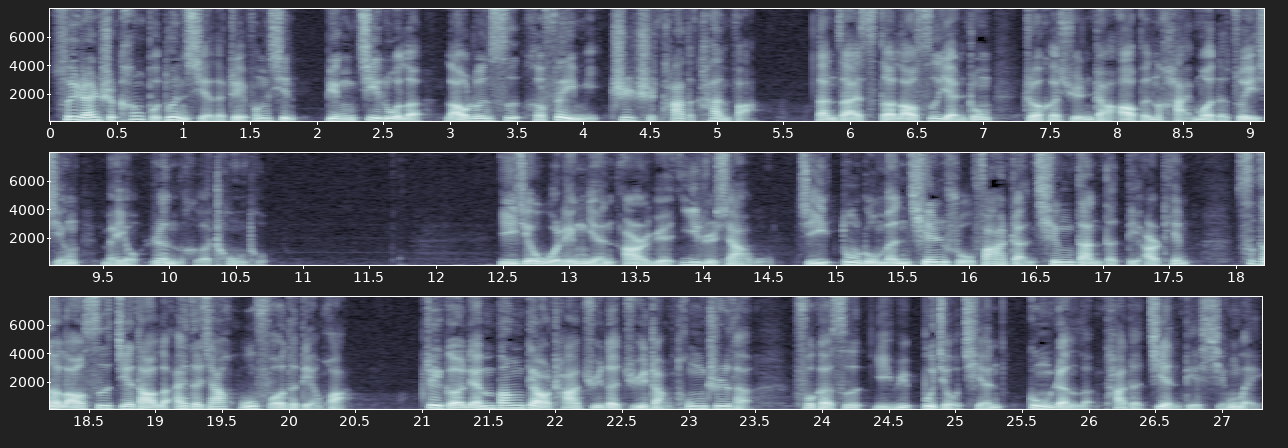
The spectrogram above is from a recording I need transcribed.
虽然是康普顿写的这封信，并记录了劳伦斯和费米支持他的看法，但在斯特劳斯眼中，这和寻找奥本海默的罪行没有任何冲突。一九五零年二月一日下午，即杜鲁门签署发展氢弹的第二天，斯特劳斯接到了埃德加·胡佛的电话。这个联邦调查局的局长通知他。福克斯已于不久前供认了他的间谍行为，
